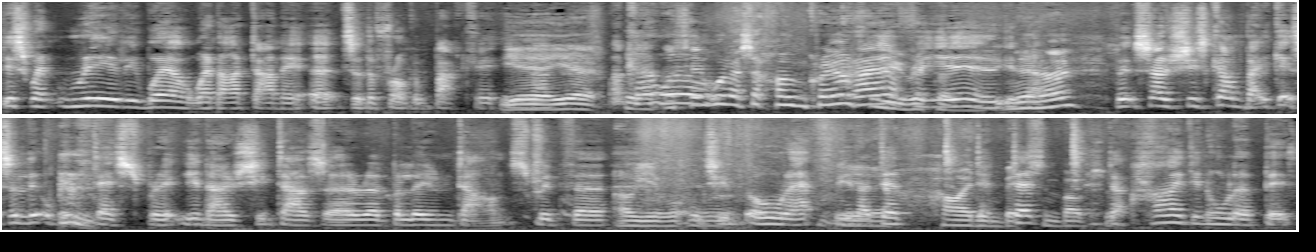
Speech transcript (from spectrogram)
This went really well when I done it at, to the Frog and Bucket. Yeah, know. yeah. Okay, yeah. well, I said, well, that's a home crowd, proud for you, for you, you, know. know? But so she's gone back. It gets a little bit desperate, you know. She does her uh, balloon dance with the. Oh, yeah, what- all- she, all that, you know, Yeah, dead, hiding dead- bits and bobs. hiding all her bits,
